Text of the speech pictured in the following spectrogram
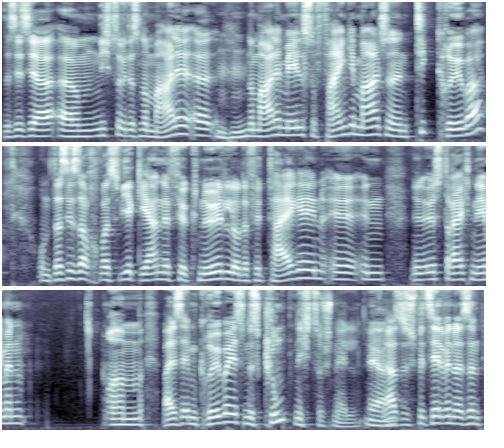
Das ist ja ähm, nicht so wie das normale, äh, normale Mehl, so fein gemahlen, sondern ein Tick gröber. Und das ist auch, was wir gerne für Knödel oder für Teige in, äh, in, in Österreich nehmen. Ähm, weil es eben gröber ist und es klumpt nicht so schnell. Ja. also speziell, wenn du so ein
